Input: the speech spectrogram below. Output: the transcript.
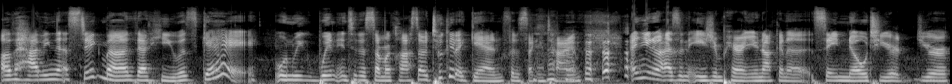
of having that stigma that he was gay. When we went into the summer class, I took it again for the second time. and you know, as an Asian parent, you're not gonna say no to your your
